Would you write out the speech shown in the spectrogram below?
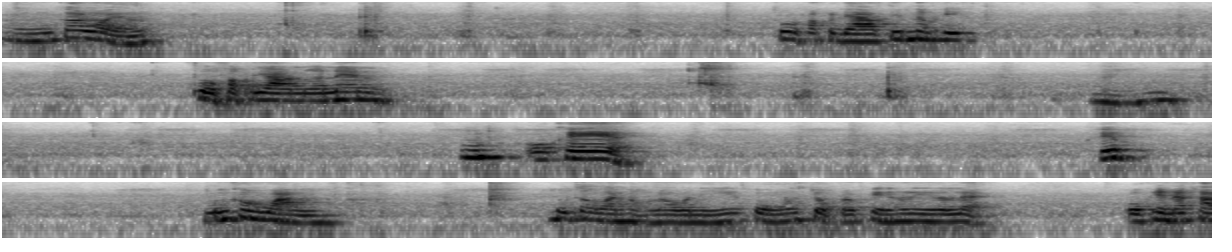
อันนี้ก็อร่อยนะถั่วฝักยาวจิ้มน้ำพริก ถั่วฝักยาวเนื้อแน่นอืมอืมโอเค คลิป มื้อกลางวัน มื้อกลางวันของเราวันนี้ คงต้องจบแล้วเพียงเท่านี้แล้วแหละ โอเคนะคะ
